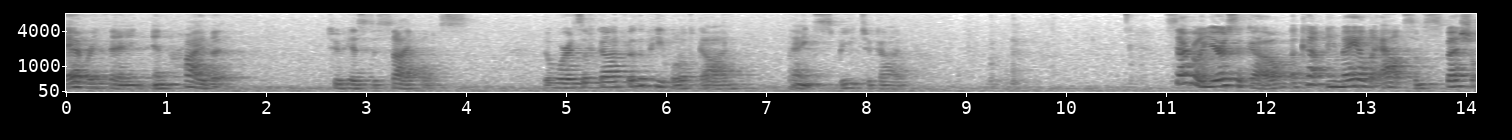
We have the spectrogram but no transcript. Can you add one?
everything in private to his disciples. The words of God for the people of God. Thanks be to God. Several years ago, a company mailed out some special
